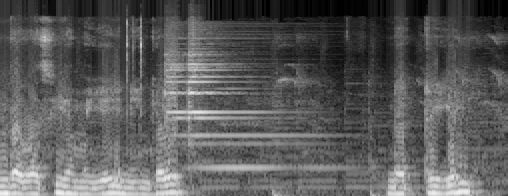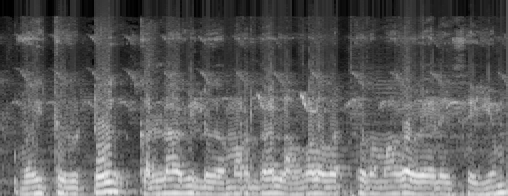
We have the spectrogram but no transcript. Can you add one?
இந்த வசியமையை நீங்கள் நெற்றியில் வைத்துவிட்டு கல்லாவில் அமர்ந்தால் அவ்வளவு அற்புதமாக வேலை செய்யும்.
